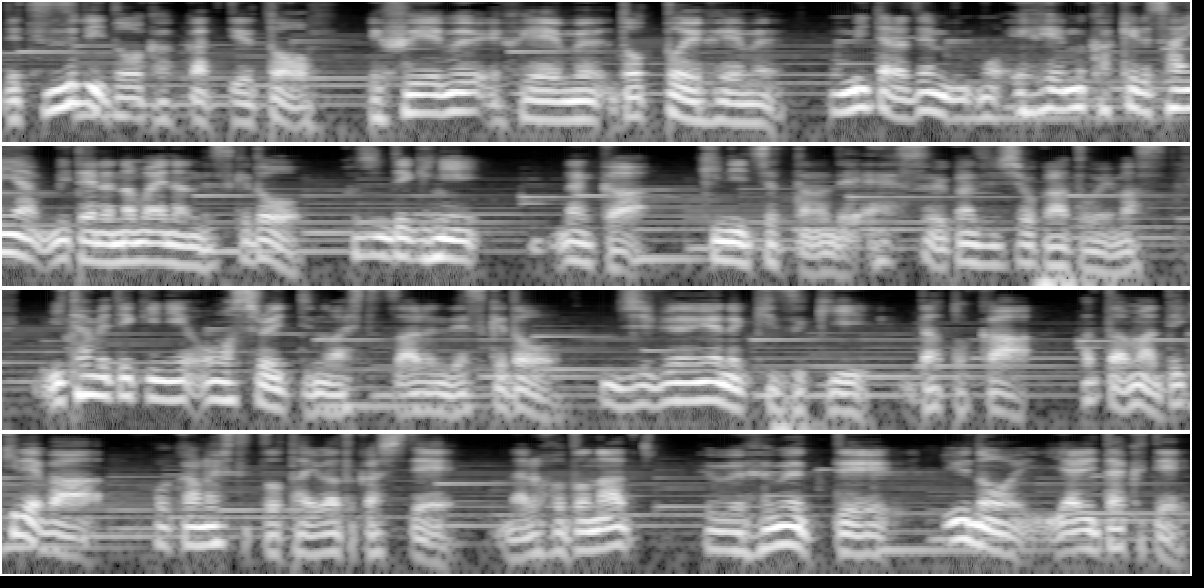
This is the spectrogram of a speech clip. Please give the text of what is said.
で、綴りどう書くかっていうと、fm, fm, fm。見たら全部もう fm×3 やんみたいな名前なんですけど、個人的になんか気に入っちゃったので、そういう感じにしようかなと思います。見た目的に面白いっていうのは一つあるんですけど、自分への気づきだとか、あとはまあできれば他の人と対話とかして、なるほどな、ふむふむっていうのをやりたくて、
